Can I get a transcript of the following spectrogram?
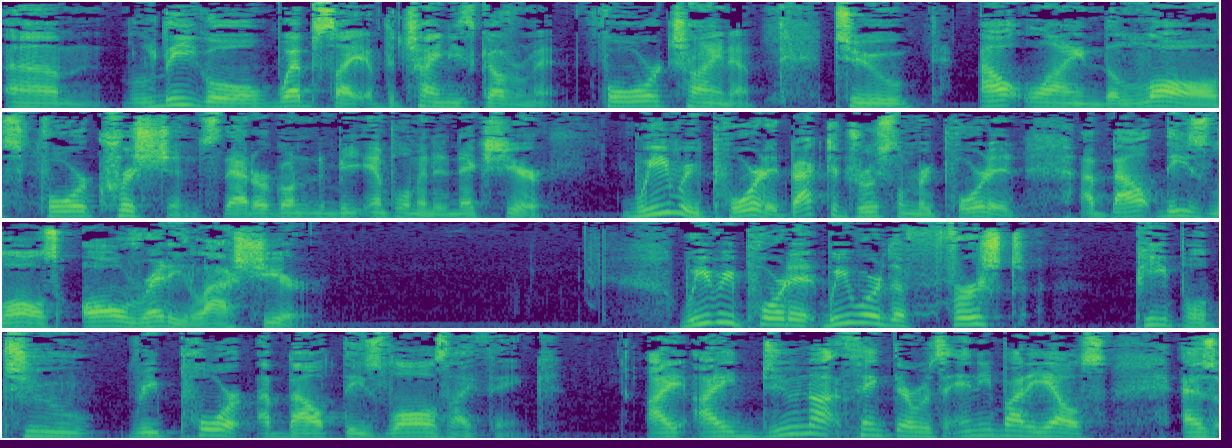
um, legal website of the Chinese government for China to outline the laws for Christians that are going to be implemented next year. We reported, Back to Jerusalem reported about these laws already last year. We reported, we were the first people to report about these laws, I think. I, I do not think there was anybody else as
